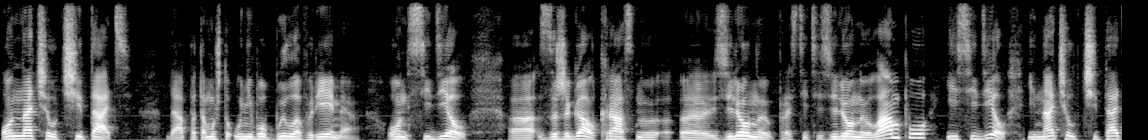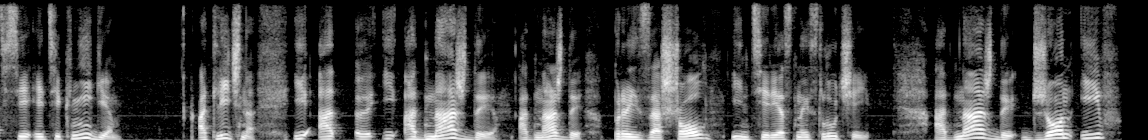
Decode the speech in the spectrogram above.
Он начал читать, да, потому что у него было время. Он сидел, э, зажигал красную, э, зеленую, простите, зеленую лампу и сидел и начал читать все эти книги. Отлично. И, а, э, и однажды, однажды произошел интересный случай. Однажды Джон Ив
